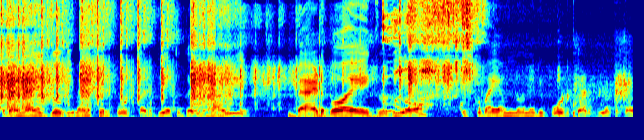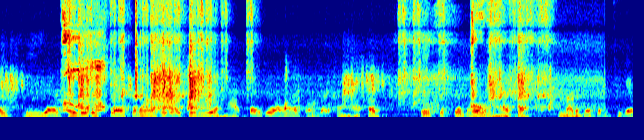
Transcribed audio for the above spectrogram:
तो भाई मैंने जो भी मैंने रिपोर्ट कर दिया तो गरीना ये बैड बॉय जो भी है उसको भाई हम लोगों ने रिपोर्ट कर दिया। तो भाई प्लीज़ यार वीडियो को शेयर करो और भाई क्योंकि ये हैकर जो है ना नंबर का हैकर देख सकते हो भाई हैकर मर गया तो ठीक है?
